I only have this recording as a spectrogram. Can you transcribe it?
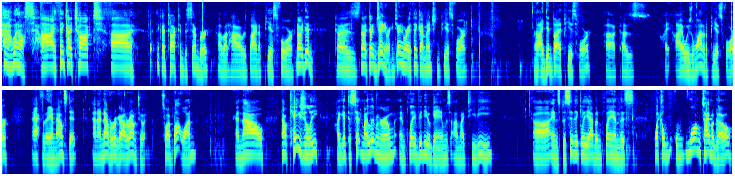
What else? Uh, I think I talked. Uh, think I talked in December about how I was buying a PS4. No, I didn't, because no, I talked in January. In January, I think I mentioned PS4. Uh, I did buy a PS4 because uh, I, I always wanted a PS4 after they announced it, and I never got around to it. So I bought one, and now now occasionally I get to sit in my living room and play video games on my TV. Uh, and specifically, I've been playing this like a, a long time ago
